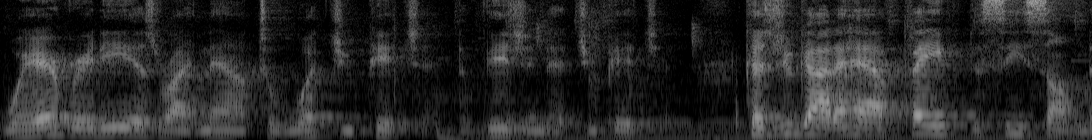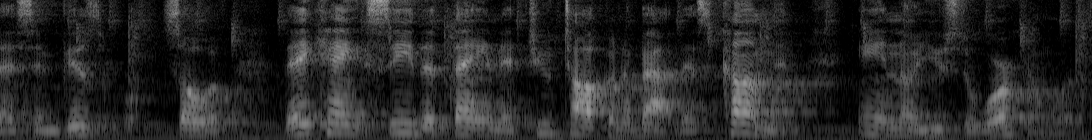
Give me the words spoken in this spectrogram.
wherever it is right now to what you pitching, the vision that you pitching. Because you gotta have faith to see something that's invisible. So if they can't see the thing that you talking about that's coming, ain't no use to working with them.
